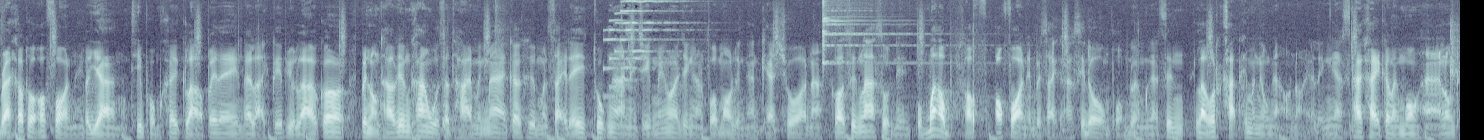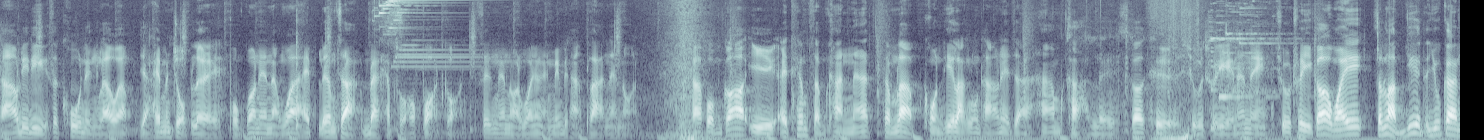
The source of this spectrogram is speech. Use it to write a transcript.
แบล็กเข้าตัวออฟฟอร์ดเนี่ยตัวอย่างที่ผมเคยกล่าวไปในหลายๆคลิปอยู่แล้ว ก็เป็นรองเท้าที่ค่อนข้างวูสไตล์มากๆก็คือมันใส่ได้ทุกงานจริงๆ ไม่ว่าจะงานฟอร์มอลหรืองานแคชชวลนะ ก็ซึ่งล่าสุดเนี่ยผมว่าเอาออฟฟอร์ดเนี่ยไปใส่กับทักซิโดของผมด้วยเหมือนกัน ซึ่งเราก็ขัดให้มันเงาๆหน่อยอะไรเงี้ยถ้าใครกำลังมองหารองเท้าดีๆ สักคู่หนึ่งแล้วอยากให้มันจบเลย ผมก็แนะนำว่าให้เริ่มจากแบล็กแคปตัวออฟฟอร์ดก่อนซึ่งแน่นอนว่ายังไงไม่มีทางพลาดแน่นอน ครับผมก็อีกไอเทมสำคัญนะสำหรับคนที่รักรองเท้าเนี่ยจะห้ามขาดเลยก็คือชูทรีนั่นเองชูทรีก็ไว้สำหรับยืดอายุการ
